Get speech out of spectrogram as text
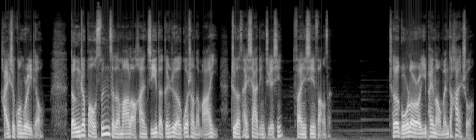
还是光棍一条，等着抱孙子的马老汉急得跟热锅上的蚂蚁，这才下定决心翻新房子。车轱辘一拍脑门的汗说：“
